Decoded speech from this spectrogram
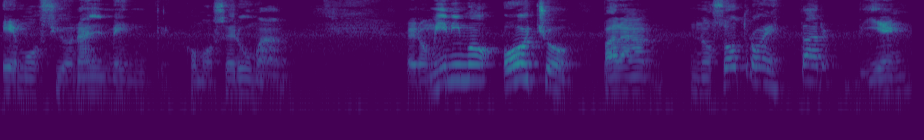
emocionalmente como ser humano. Pero mínimo ocho para nosotros estar bien.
